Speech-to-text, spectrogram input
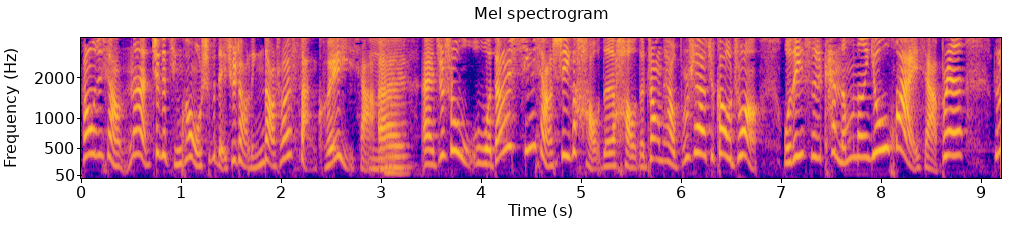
然后我就想，那这个情况我是不是得去找领导稍微反馈一下？哎哎，就是我当时心想是一个好的好的状态，我不是说要去告状，我的意思是看能不能优化一下，不然录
